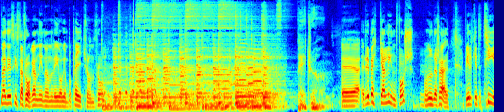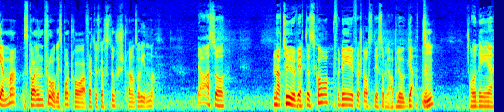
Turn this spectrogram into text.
Nej, det är sista frågan innan vi går in på Patreon-frågan. Eh, Rebecka Lindfors hon undrar så här. Vilket tema ska en frågesport ha för att du ska ha störst chans att vinna? Ja, alltså naturvetenskap, för det är förstås det som jag har pluggat. Och det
